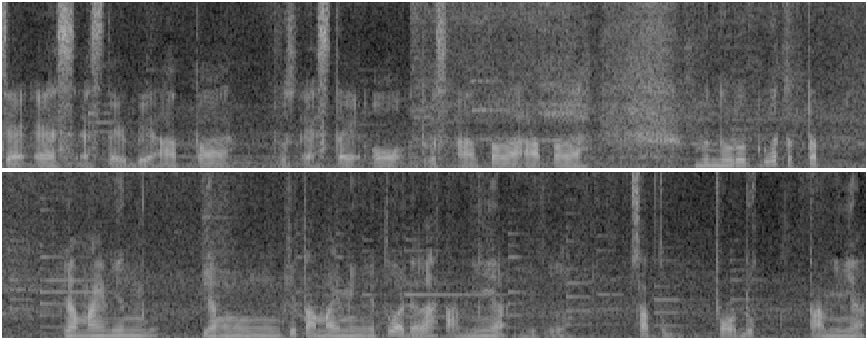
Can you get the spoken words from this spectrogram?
CS STB apa terus STO terus apalah apalah. Menurut gue tetap yang mainin yang kita mainin itu adalah Tamiya gitu loh. Satu produk Tamiya.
